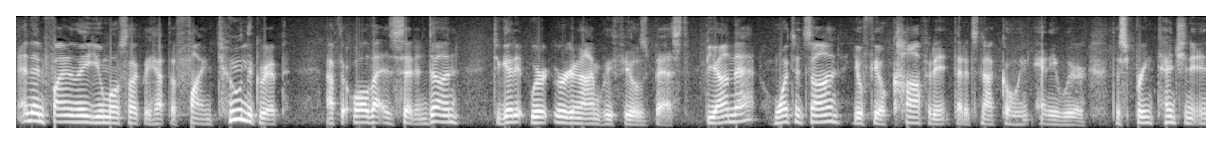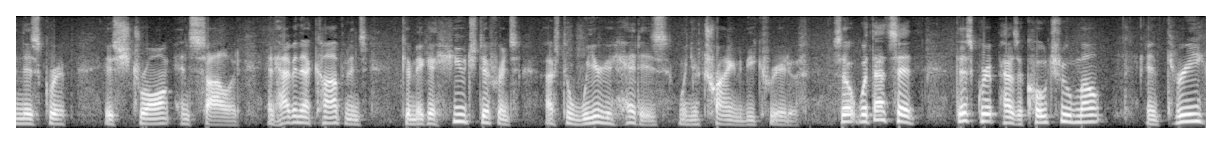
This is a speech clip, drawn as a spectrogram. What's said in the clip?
And then finally, you most likely have to fine tune the grip after all that is said and done to get it where it ergonomically feels best. Beyond that, once it's on, you'll feel confident that it's not going anywhere. The spring tension in this grip is strong and solid. And having that confidence can make a huge difference as to where your head is when you're trying to be creative. So with that said, this grip has a shoe mount and three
